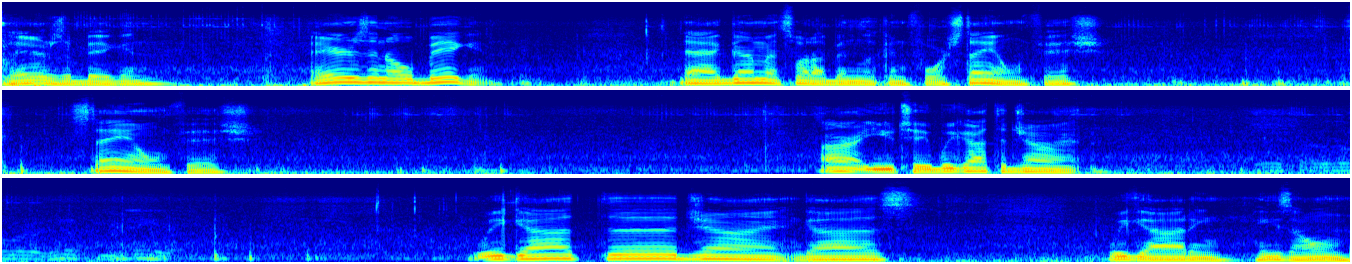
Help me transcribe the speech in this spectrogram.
There's a biggin. There's an old big biggin. Dadgum, that's what I've been looking for. Stay on, fish. Stay on, fish. All right, YouTube, we got the giant. We got the giant, guys. We got him. He's on.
